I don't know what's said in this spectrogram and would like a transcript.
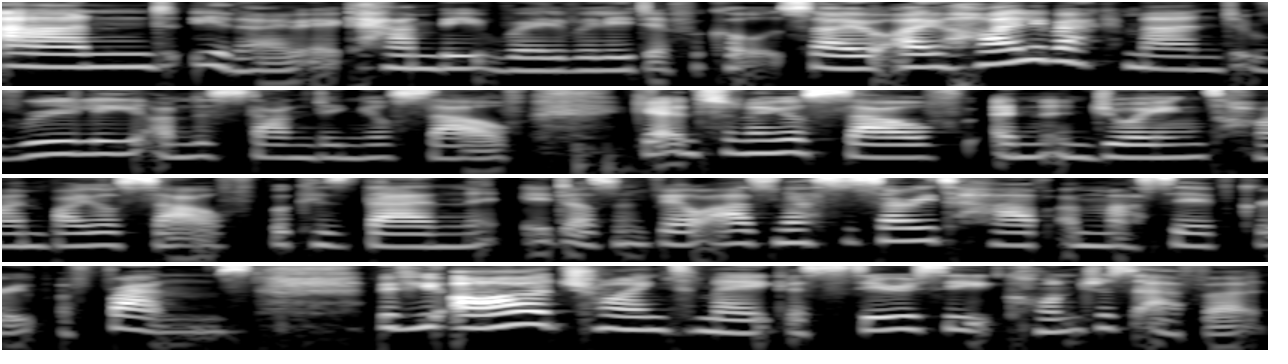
And you know it can be really really difficult. So i highly recommend really understanding yourself getting to know yourself and enjoying time by yourself because then it doesn't feel as necessary to have a massive group of friends. But if you are trying to make a seriously conscious effort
